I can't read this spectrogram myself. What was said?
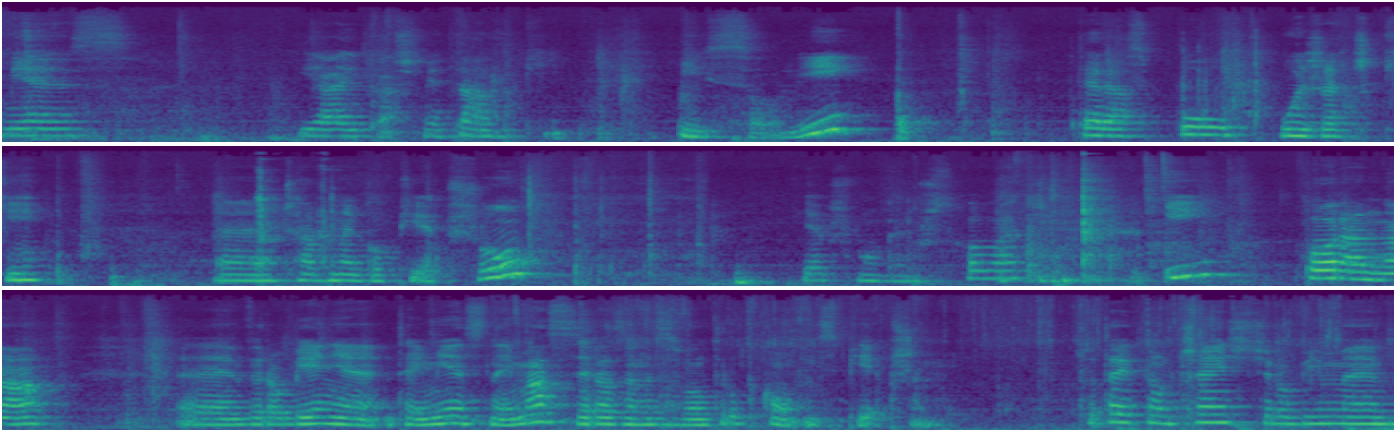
mięs, jajka, śmietanki i soli. Teraz pół łyżeczki e, czarnego pieprzu. Pieprz mogę już schować. I pora na e, wyrobienie tej mięsnej masy razem z wątróbką i z pieprzem. Tutaj tą część robimy,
